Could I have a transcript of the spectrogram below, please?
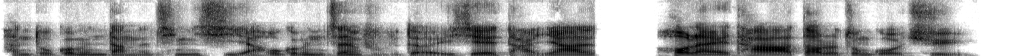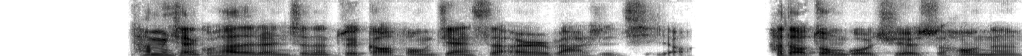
很多国民党的清洗啊，或国民政府的一些打压。后来他到了中国去，他没想过他的人生的最高峰竟然是二二八时期哦。他到中国去的时候呢，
